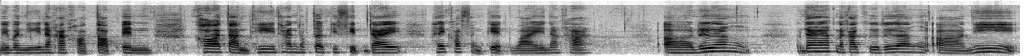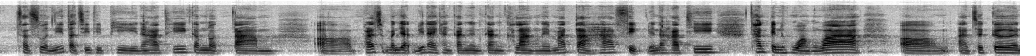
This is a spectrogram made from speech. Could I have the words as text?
ในวันนี้นะคะขอตอบเป็นข้อตามที่ท่านดรพิสิทธิ์ได้ให้ข้อสังเกตไว้นะคะเเรื่องแรกนะคะคือเรื่องหนี้สัดส่วนหนี้ต่อ GDP นะคะที่กำหนดตาม พระราชบัญญัติวินัยทางการเงินการคลังในมาตรา 50เนี่ยนะคะที่ท่านเป็นห่วงว่าอาจจะเกิน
